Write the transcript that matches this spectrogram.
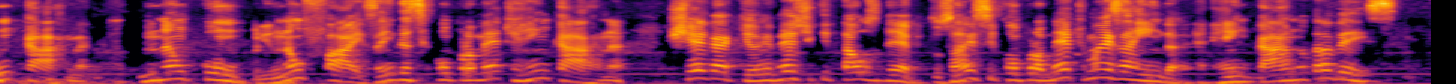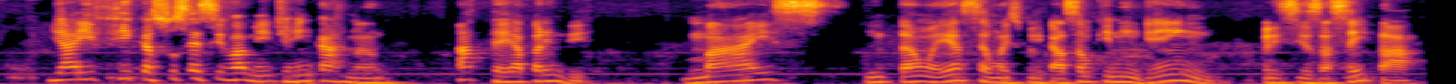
encarna, não cumpre, não faz, ainda se compromete, reencarna. Chega aqui, ao invés de quitar os débitos, aí se compromete mais ainda, reencarna outra vez. E aí fica sucessivamente reencarnando até aprender. Mas, então, essa é uma explicação que ninguém precisa aceitar,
